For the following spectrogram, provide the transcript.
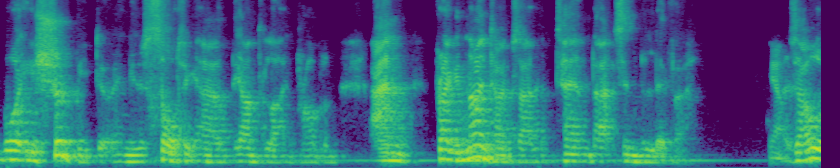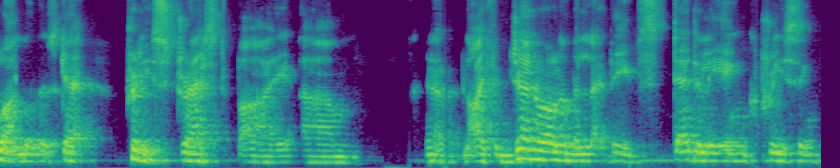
what you should be doing is sorting out the underlying problem. And frankly, nine times out of 10, that's in the liver. Yeah. So all our livers get pretty stressed by um, you know, life in general and the, the steadily increasing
